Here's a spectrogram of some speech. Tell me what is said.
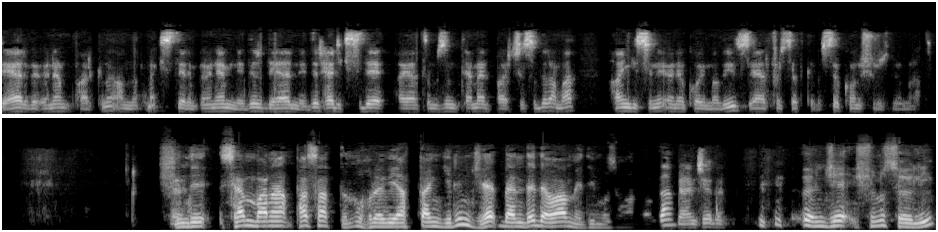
değer ve önem farkını anlatmak isterim. Önem nedir, değer nedir? Her ikisi de hayatımızın temel parçasıdır ama hangisini öne koymalıyız? Eğer fırsat kalırsa konuşuruz diyor Murat. Şimdi evet. sen bana pas attın uhreviyattan girince ben de devam edeyim o zaman oradan. Bence de. Önce şunu söyleyeyim.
